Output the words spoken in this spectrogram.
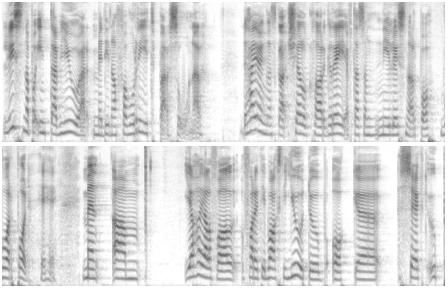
Lyssna på intervjuer med dina favoritpersoner. Det här är ju en ganska självklar grej eftersom ni lyssnar på vår podd, hehe. Men um, jag har i alla fall farit tillbaka till Youtube och uh, sökt upp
